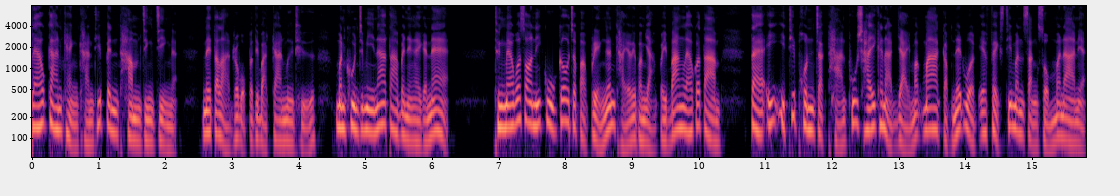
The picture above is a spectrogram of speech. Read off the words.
แล้วการแข่งขันที่เป็นธรรมจริงๆเนี่ยในตลาดระบบปฏิบัติการมือถือ มันควรจะมีหน้าตาเป็นยังไงกันแน่ ถึงแม้ว่าตอนนี้ Google จะปรับเปลี่ยนเงื่อนไขอะไรบางอย่างไปบ้างแล้วก็ตาม แต่ออิทธิพลจากฐานผู้ใช้ขนาดใหญ่มากๆ กับ Network Effects ที่มันสั่งสมมานานเนี่ย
